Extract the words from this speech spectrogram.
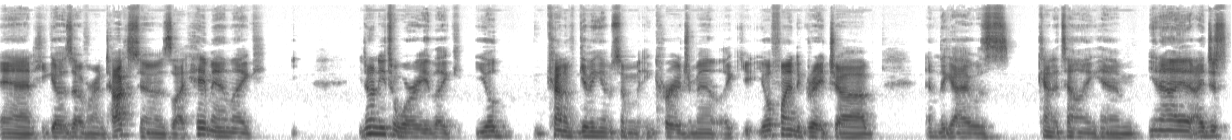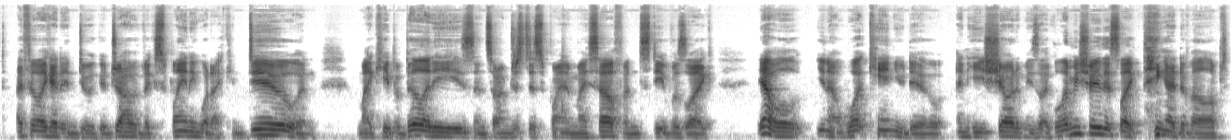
And he goes over and talks to him. Is like, hey, man, like you don't need to worry. Like you'll kind of giving him some encouragement. Like you'll find a great job. And the guy was kind of telling him, you know, I, I just I feel like I didn't do a good job of explaining what I can do and my capabilities and so i'm just disappointed in myself. And steve was like yeah well you know what can you do? And he showed him he's like well let me show you this like thing i developed.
